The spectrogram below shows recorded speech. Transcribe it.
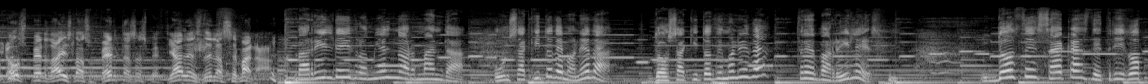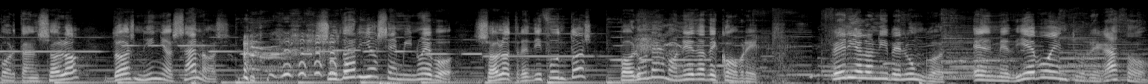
Y no os perdáis las ofertas especiales de la semana. Barril de hidromiel normanda, un saquito de moneda, dos saquitos de moneda, tres barriles. 12 sacas de trigo por tan solo dos niños sanos. Sudario seminuevo, solo tres difuntos por una moneda de cobre. Feria Los Nivelungos, el medievo en tu regazo.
